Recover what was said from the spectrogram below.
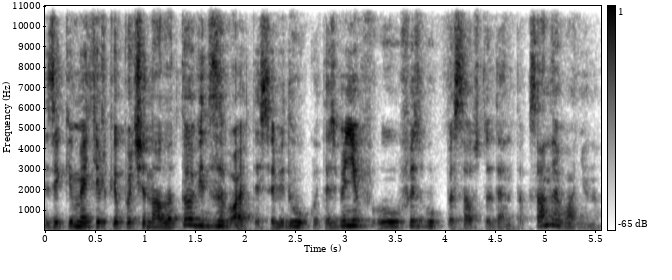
з якими я тільки починала, то відзивайтеся, відгукуйтесь. Мені у Фейсбук писав студент Оксана Іванівна.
